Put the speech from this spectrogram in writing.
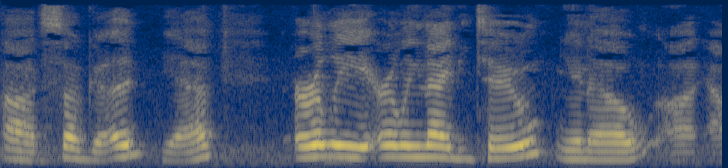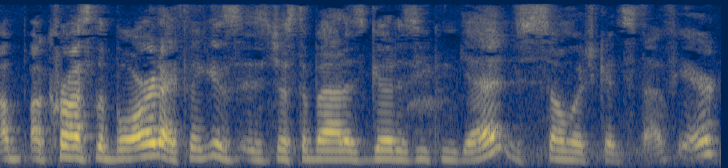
Oh, it's so good. Yeah early early 92 you know uh, across the board i think is, is just about as good as you can get. There's so much good stuff here.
